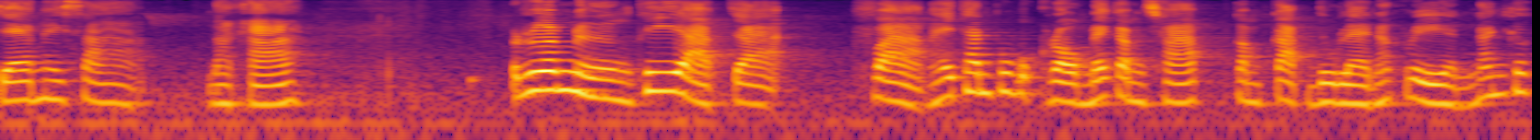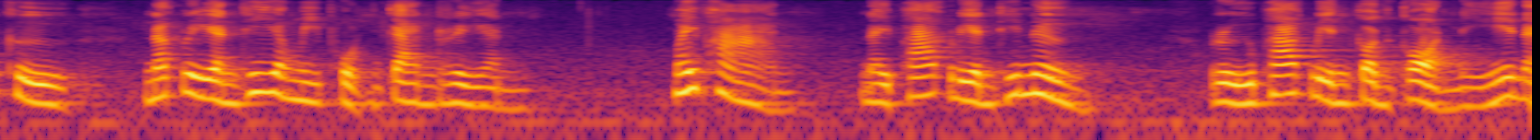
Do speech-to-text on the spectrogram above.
แจ้งให้ทราบนะคะ เรื่องหนึ่งที่อยากจะฝากให้ท่านผู้ปกครองได้กำชับกำกับดูแลนักเรียน นั่นก็คือนักเรียนที่ยังมีผลการเรียน ไม่ผ่านในภาคเรียนที่หนึ่งหรือภาคเรียนก่อนๆนนี้ใน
